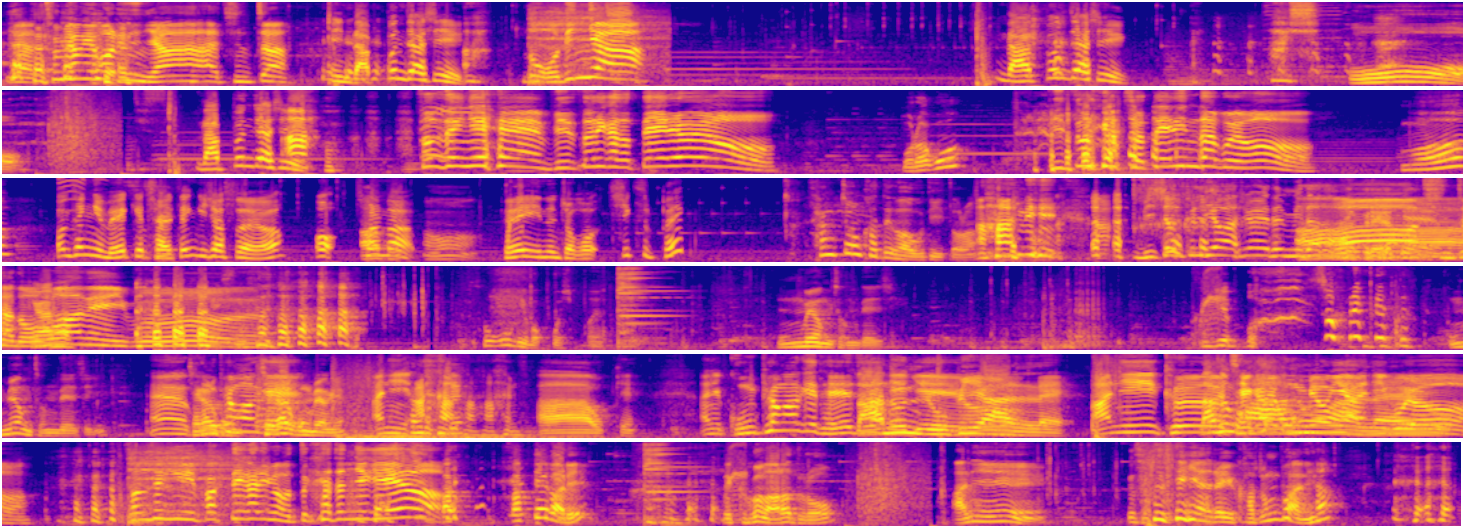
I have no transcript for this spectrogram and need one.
야 투명해버리는 야 진짜 이 나쁜 자식, 너 어딨냐? 나쁜 자식, 아이씨. 오. 나쁜 자식. 아 선생님 빗소리가 저 때려요. 뭐라고? 빗소리가 저 때린다고요. 뭐? 선생님 왜 이렇게 잘생기셨어요? 어 설마 아, 뭐, 어. 배에 있는 저거 six pack? 상점 카드가 어디 있더라? 아니 아, 미션 clear 하셔야 됩니다. 아. 아, 그래요? 진짜 너무하네 이분. 소고기 먹고 싶어요. 공명정대지. 이게 뭐? 공명정대지. 에, 제가 공평하게 제가 공명이요? 아니 삼국지? 아니 아 오케이. 아니 공평하게 대해주란 나는 얘기예요. 유비할래. 아니 그 관우할래요. 공명이 아니고요. 선생님이 빡대가리면 어떡하잔 얘기예요? 빡 대가리? 네 그건 알아들어. 아니 그 선생이 아니라 이거 가정부 아니야?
